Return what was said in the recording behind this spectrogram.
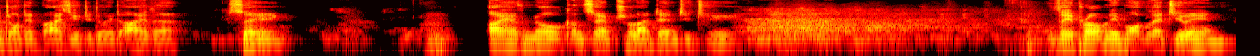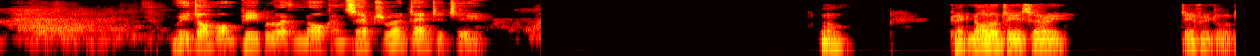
don't advise you to do it either, saying, I have no conceptual identity they probably won't let you in. We don't want people who have no conceptual identity. Hmm. Technology is very difficult.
